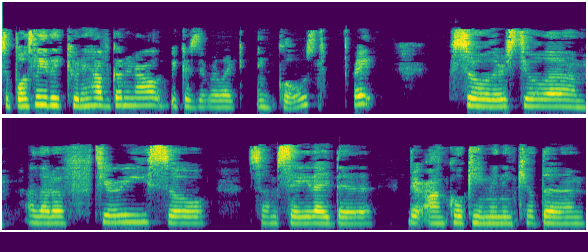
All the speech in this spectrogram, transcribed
supposedly they couldn't have gotten out because they were like enclosed, right? So there's still um, a lot of theories. So some say that the their uncle came in and killed them,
